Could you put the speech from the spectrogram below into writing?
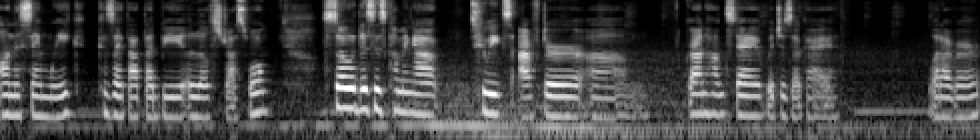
on the same week because I thought that'd be a little stressful. So this is coming out two weeks after um, Groundhog's Day, which is okay whatever.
